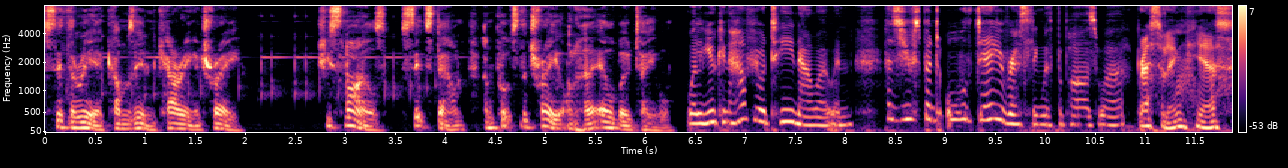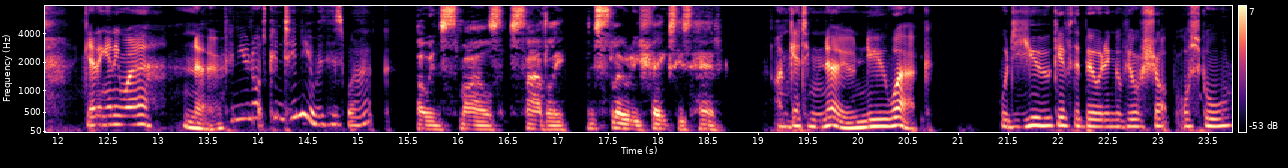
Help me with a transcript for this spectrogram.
Cytherea comes in carrying a tray. She smiles, sits down, and puts the tray on her elbow table. Well, you can have your tea now, Owen, as you've spent all day wrestling with Papa's work. Wrestling, yes. Getting anywhere? No. Can you not continue with his work? Owen smiles sadly and slowly shakes his head. I'm getting no new work. Would you give the building of your shop or school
